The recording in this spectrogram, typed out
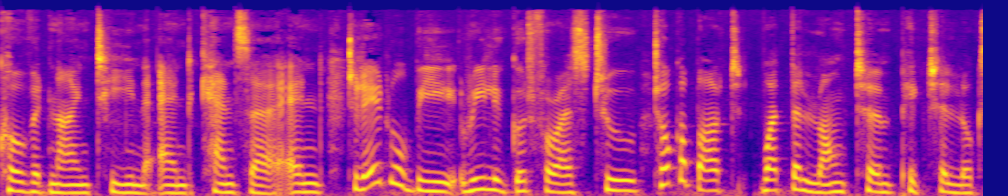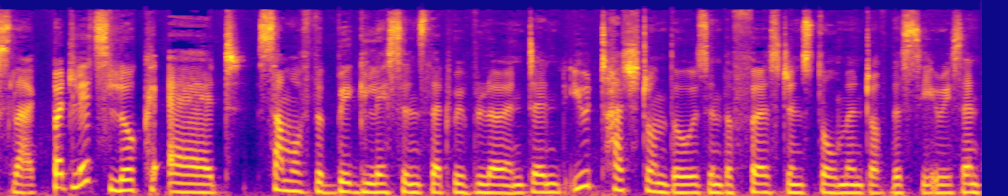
COVID 19 and cancer. And today it will be really good for us to talk about what the long term picture looks like. But let's look at some of the big lessons that we've learned. And you touched on those in the first installment of the series and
